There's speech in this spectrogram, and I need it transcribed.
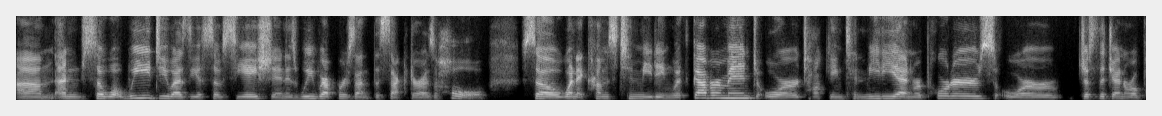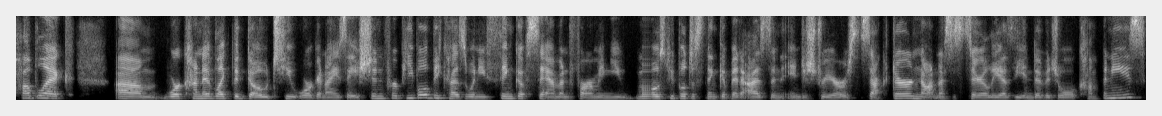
um, and so what we do as the association is we represent the sector as a whole. So when it comes to meeting with government or talking to media and reporters or just the general public um, we're kind of like the go-to organization for people because when you think of salmon farming you most people just think of it as an industry or a sector not necessarily as the individual companies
